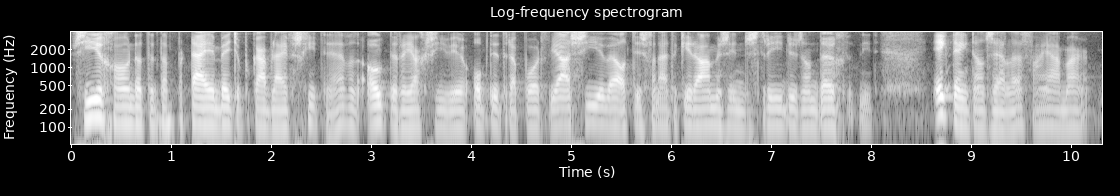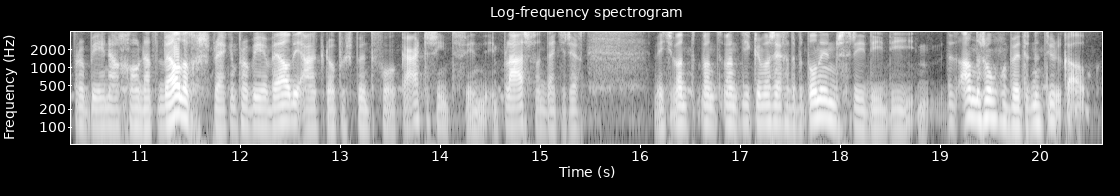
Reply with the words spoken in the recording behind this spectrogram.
zie je gewoon dat, dat partijen een beetje op elkaar blijven schieten. Hè? Want ook de reactie weer op dit rapport van ja, zie je wel, het is vanuit de keramische industrie, dus dan deugt het niet. Ik denk dan zelf van ja, maar probeer nou gewoon dat, wel dat gesprek en probeer wel die aanknopingspunten voor elkaar te zien te vinden. In plaats van dat je zegt, weet je, want, want, want je kunt wel zeggen, de betonindustrie, die, die, dat andersom gebeurt het natuurlijk ook.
